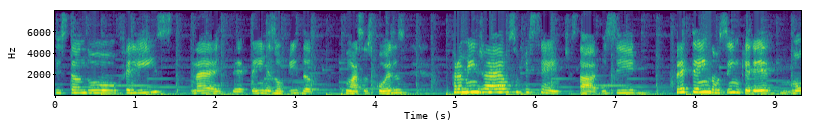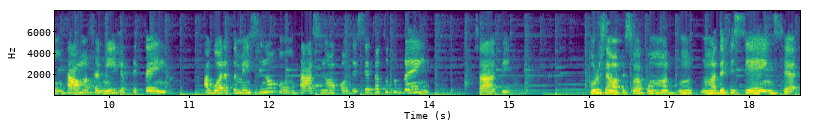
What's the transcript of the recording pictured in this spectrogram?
estando feliz, né, é, tem resolvida com essas coisas, para mim já é o suficiente, sabe? Se pretendo, sim, querer montar uma família, pretendo. Agora também, se não montar, se não acontecer, tá tudo bem, sabe? Por ser uma pessoa com uma, uma deficiência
